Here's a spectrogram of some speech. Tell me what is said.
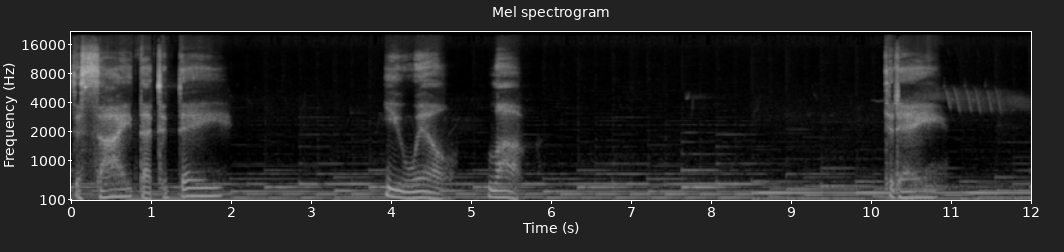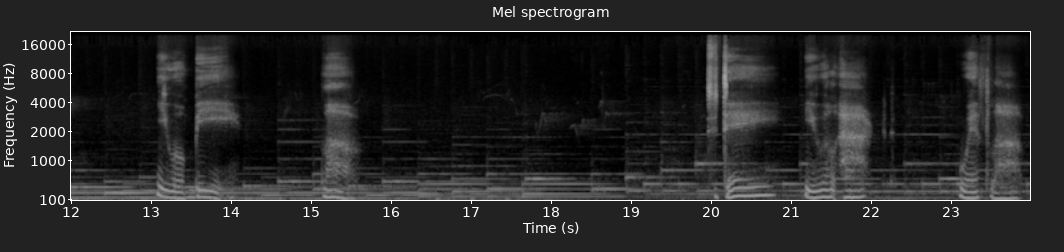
Decide that today you will love. Today you will be love. Today you will act with love.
